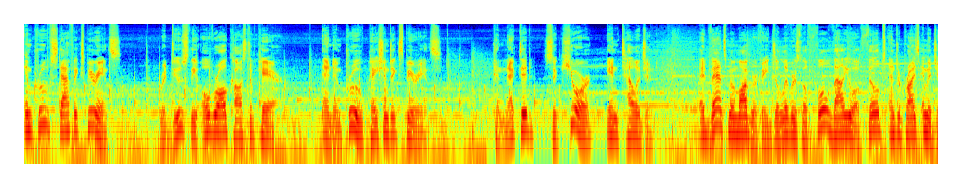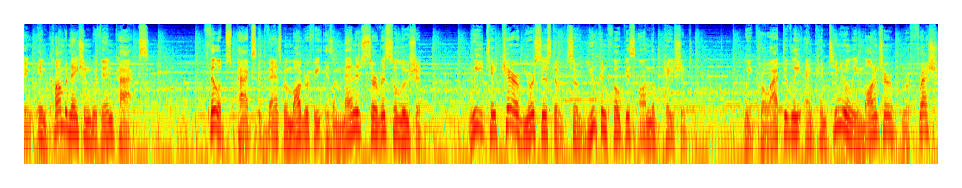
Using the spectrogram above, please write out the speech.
improve staff experience, reduce the overall cost of care, and improve patient experience. Connected, secure, intelligent. Advanced Mammography delivers the full value of Philips Enterprise Imaging in combination within PACS. Philips PACS Advanced Mammography is a managed service solution. We take care of your system so you can focus on the patient. We proactively and continually monitor, refresh,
